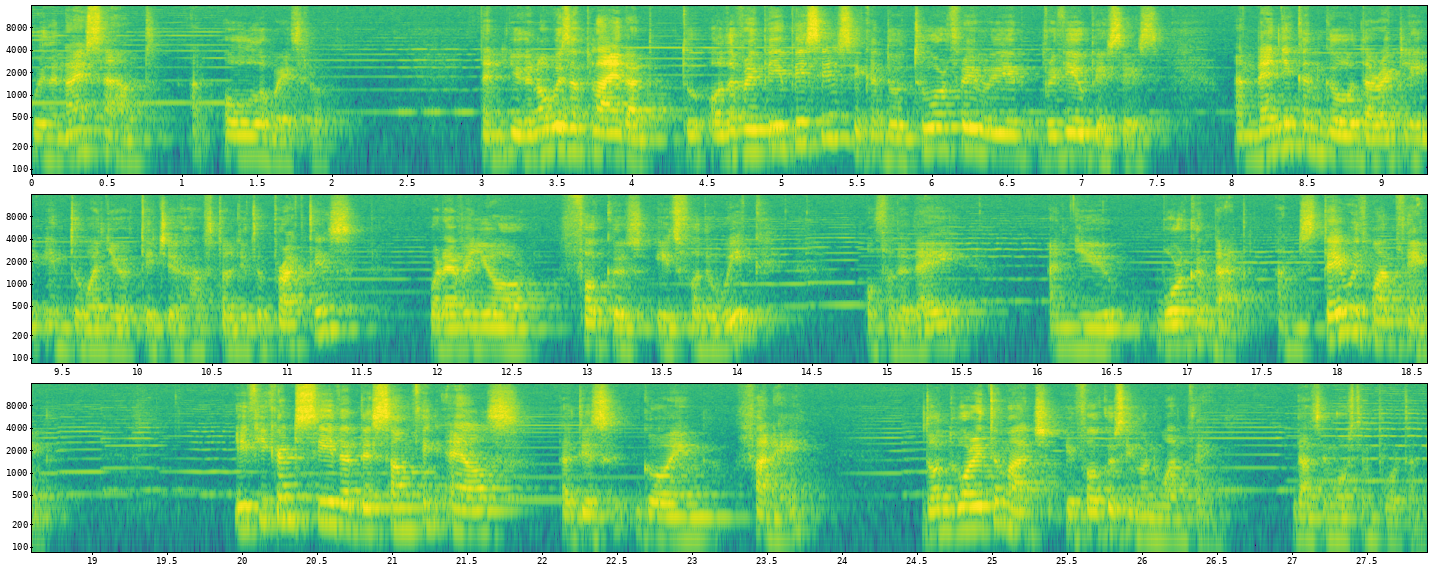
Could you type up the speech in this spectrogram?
with a nice sound, all the way through. Then you can always apply that to other review pieces, you can do two or three re review pieces, and then you can go directly into what your teacher has told you to practice, whatever your focus is for the week or for the day, and you work on that and stay with one thing. If you can see that there's something else that is going funny, don't worry too much, you're focusing on one thing. That's the most important.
